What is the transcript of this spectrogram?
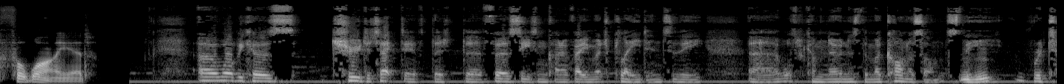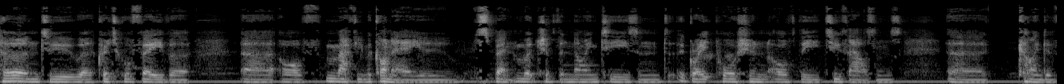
for why, Ed? Uh, well, because True Detective, the the first season, kind of very much played into the uh, what's become known as the McConaissance, the return to uh, critical favour uh, of Matthew McConaughey, who spent much of the '90s and a great portion of the 2000s uh, kind of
